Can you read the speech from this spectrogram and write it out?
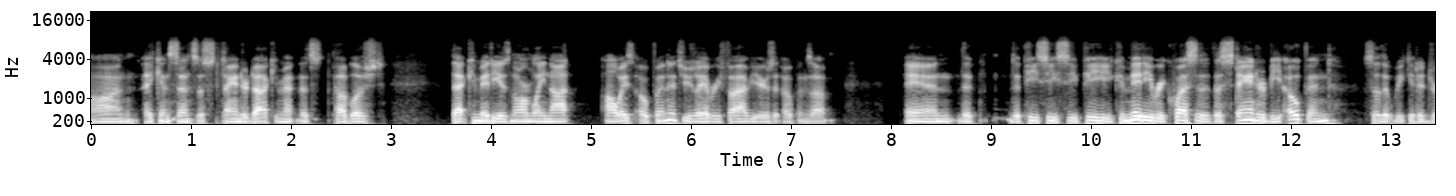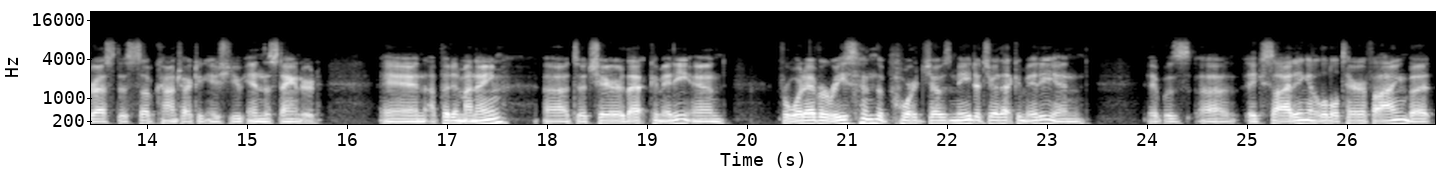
on a consensus standard document that's published. That committee is normally not always open. It's usually every five years it opens up. And the, the PCCP committee requested that the standard be opened so that we could address the subcontracting issue in the standard. And I put in my name uh, to chair that committee. And for whatever reason, the board chose me to chair that committee, and it was uh, exciting and a little terrifying, but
